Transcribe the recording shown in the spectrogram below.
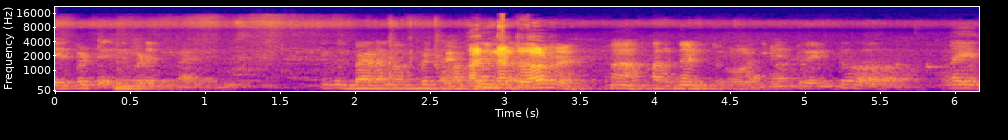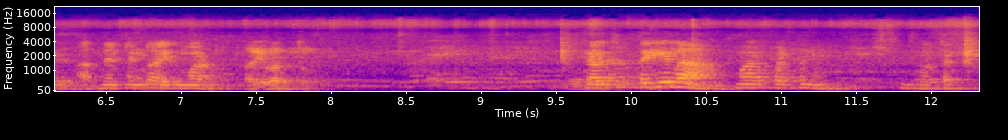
ಇದು ಬಿಟ್ಟು ಇದು. ಇದು ಬೇಡ ನಾವು ಬಿಟ್ಟು ಹದಿನೆಂಟು. ಅದಾವ್ರಿ ಹಾ ಹದಿನೆಂಟು. ಹದಿನೆಂಟು ಇಂಟು ಹದಿನೆಂಟು ಇಂಟು ಐದು ಮಾಡು. ಐವತ್ತು. ಕೆಲಸ ತೆಗಿಲ್ಲ ಮಾಡ್ಪಟ್ಟನೆ ಗೊತ್ತಾಗ್ತದೆ.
